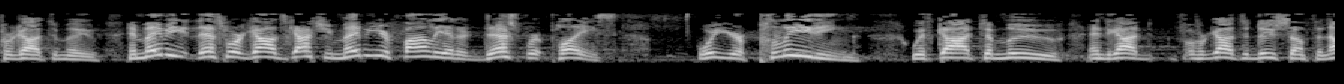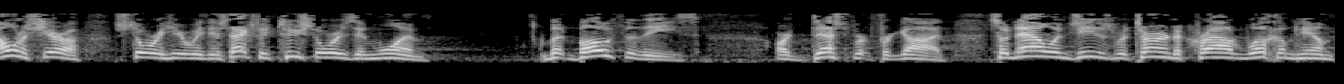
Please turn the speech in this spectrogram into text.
for God to move. And maybe that's where God's got you. Maybe you're finally at a desperate place where you're pleading with God to move and to God, for God to do something. I want to share a story here with you. It's actually two stories in one. But both of these are desperate for God. So now when Jesus returned, a crowd welcomed him,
